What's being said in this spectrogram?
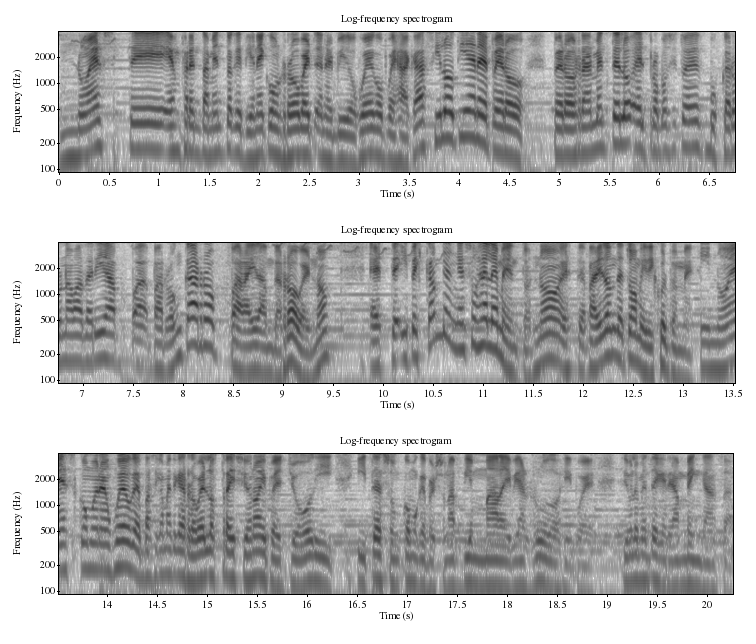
No este enfrentamiento que tiene con Robert en el videojuego, pues acá sí lo tiene, pero, pero realmente el propósito es buscar una batería para un carro para ir donde Robert, ¿no? Este, y pues cambian esos elementos, ¿no? Este, para ir donde Tommy, discúlpenme. Y no es como en el juego que básicamente que Robert los traicionó y pues Joel y, Tess son como que personas bien malas y bien rudos y pues simplemente querían venganza.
